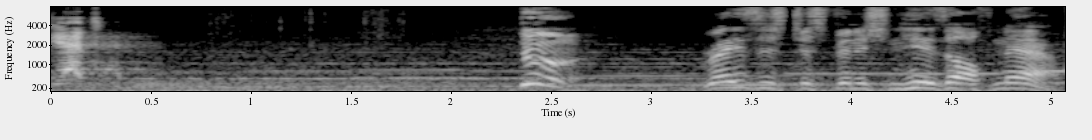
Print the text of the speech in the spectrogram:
Yet? Done! Razor's just finishing his off now.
